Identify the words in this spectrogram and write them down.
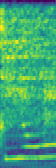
くよ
